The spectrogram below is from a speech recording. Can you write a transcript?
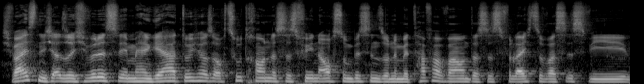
Ich weiß nicht, also ich würde es dem Herrn Gerhard durchaus auch zutrauen, dass es für ihn auch so ein bisschen so eine Metapher war und dass es vielleicht sowas ist wie,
